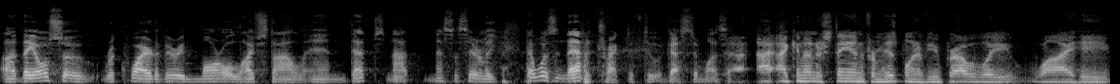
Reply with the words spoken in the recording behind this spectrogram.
Uh, they also required a very moral lifestyle, and that's not necessarily that wasn't that attractive to Augustine, was it? I, I can understand from his point of view probably why he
